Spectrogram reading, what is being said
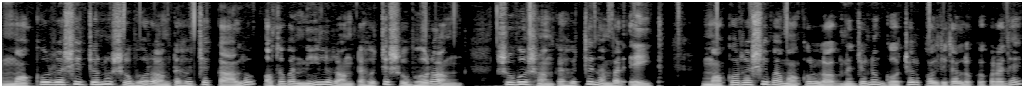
মকর রাশির জন্য শুভ রংটা হচ্ছে কালো অথবা নীল রংটা হচ্ছে শুভ রং। শুভ সংখ্যা হচ্ছে নাম্বার এইট। মকর রাশি বা মকর লগ্নের জন্য গোচর ফল যেটা লক্ষ্য করা যায়,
